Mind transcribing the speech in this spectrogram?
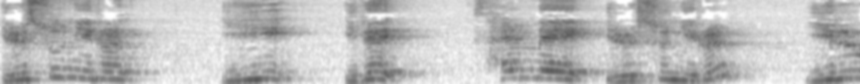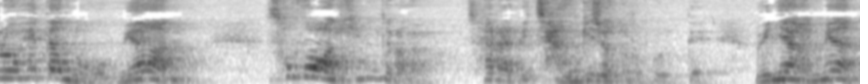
1순위를, 이 일의 삶의 1순위를 일로 해다 놓으면 성공하기 힘들어요. 차라리 장기전으로 볼 때. 왜냐하면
